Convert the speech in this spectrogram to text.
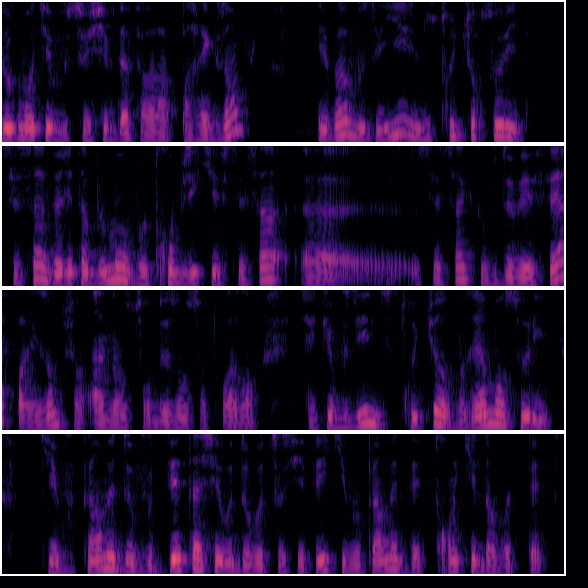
augmentiez ce chiffre d'affaires-là, par exemple, eh ben, vous ayez une structure solide. C'est ça véritablement votre objectif. C'est ça, euh, c'est ça que vous devez faire, par exemple, sur un an, sur deux ans, sur trois ans. C'est que vous ayez une structure vraiment solide qui vous permette de vous détacher de votre société, qui vous permette d'être tranquille dans votre tête.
